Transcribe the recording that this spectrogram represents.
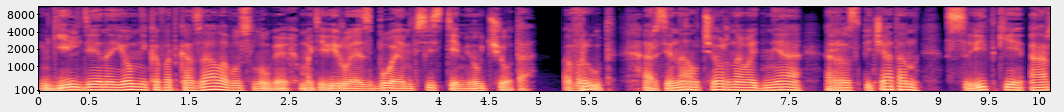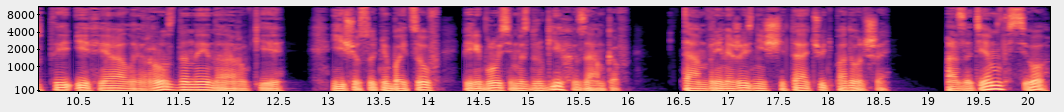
Гильдия наемников отказала в услугах, мотивируя сбоем в системе учета. Врут. Арсенал черного дня распечатан, свитки, арты и фиалы розданы на руки. Еще сотню бойцов перебросим из других замков. Там время жизни счета чуть подольше. А затем все.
